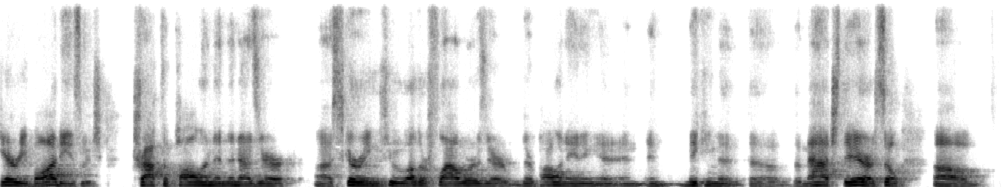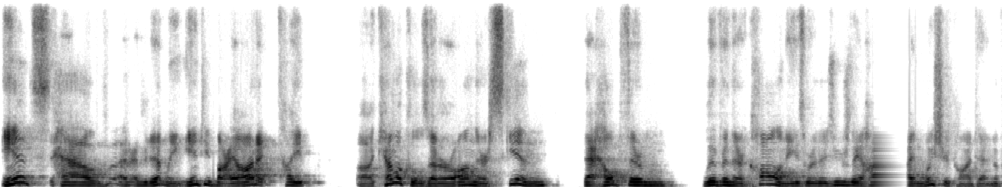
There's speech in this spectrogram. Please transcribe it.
hairy bodies, which trap the pollen. And then as they're uh, scurrying through other flowers, they're, they're pollinating and, and, and making the, the, the match there. So uh, ants have evidently antibiotic type uh, chemicals that are on their skin that help them live in their colonies where there's usually a high moisture content. And of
